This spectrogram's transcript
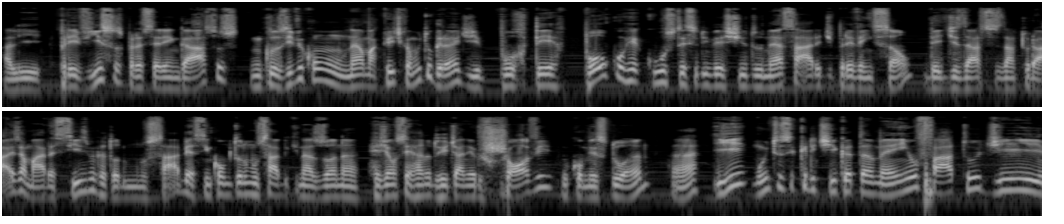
ali previstos para serem gastos, inclusive com né, uma crítica muito grande por ter pouco recurso ter sido investido nessa área de prevenção de desastres naturais, é uma área sísmica, todo mundo sabe, assim como todo mundo sabe que na zona região serrana do Rio de Janeiro chove no começo do ano, né? E muito se critica também o fato de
